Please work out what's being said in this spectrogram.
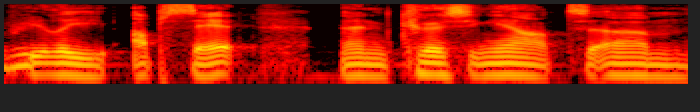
really upset and cursing out. Um,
